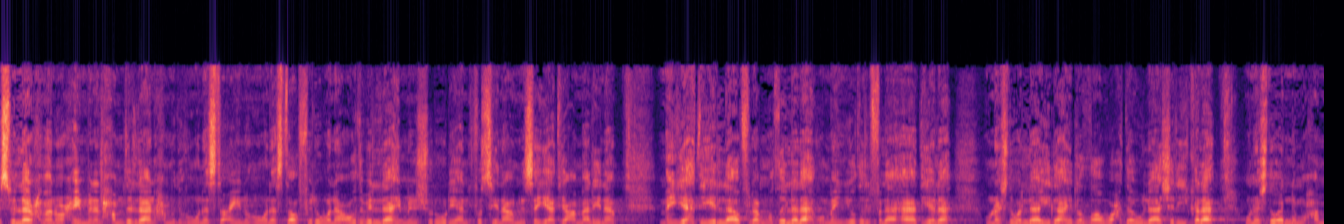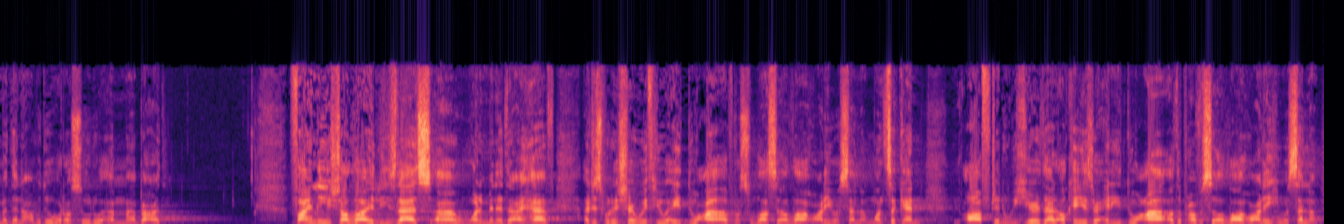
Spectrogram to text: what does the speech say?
بسم الله الرحمن الرحيم. إن الحمد لله نحمده ونستعينه ونستغفره ونعوذ بالله من شرور أنفسنا ومن سيئات أعمالنا. من يهده الله فلا مضل له ومن يضلل فلا هادي له. ونشهد أن لا إله إلا الله وحده لا شريك له ونشهد أن محمدا عبده ورسوله. أما بعد Finally, inshallah, in these last uh, one minute that I have, I just want to share with you a dua of Rasulullah sallallahu alaihi wasallam. Once again, often we hear that, okay, is there any dua of the Prophet sallallahu alaihi wasallam?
